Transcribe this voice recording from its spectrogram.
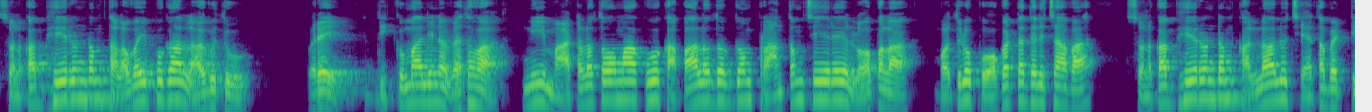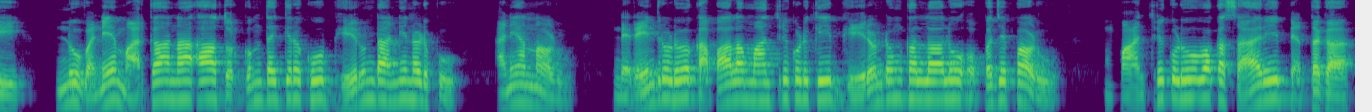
సునకభీరుండం తలవైపుగా లాగుతూ ఒరేయ్ దిక్కుమాలిన వెధవ నీ మాటలతో మాకు కపాలదుర్గం ప్రాంతం చేరే లోపల మతులు పోగొట్టదలిచావా? సునకభీరుండం కల్లాలు చేతబట్టి నువ్వనే మార్గాన ఆ దుర్గం దగ్గరకు భీరుండాన్ని నడుపు అని అన్నాడు. నరేంద్రుడు కపాల మాంత్రికుడికి భీరుండం కల్లాలు ఒప్పజెప్పాడు. మాంత్రికుడు ఒకసారి పెద్దగా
